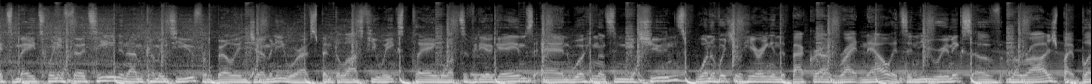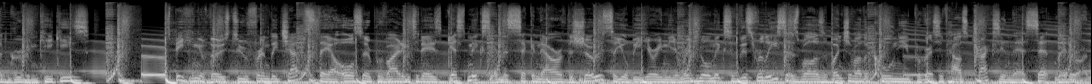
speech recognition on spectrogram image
It's May 2013, and I'm coming to you from Berlin, Germany, where I've spent the last few weeks playing lots of video games and working on some new tunes, one of which you're hearing in the background right now. It's a new remix of Mirage by Blood Groove and Kikis. Speaking of those two friendly chaps, they are also providing today's guest mix in the second hour of the show, so you'll be hearing the original mix of this release as well as a bunch of other cool new progressive house tracks in their set later on.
